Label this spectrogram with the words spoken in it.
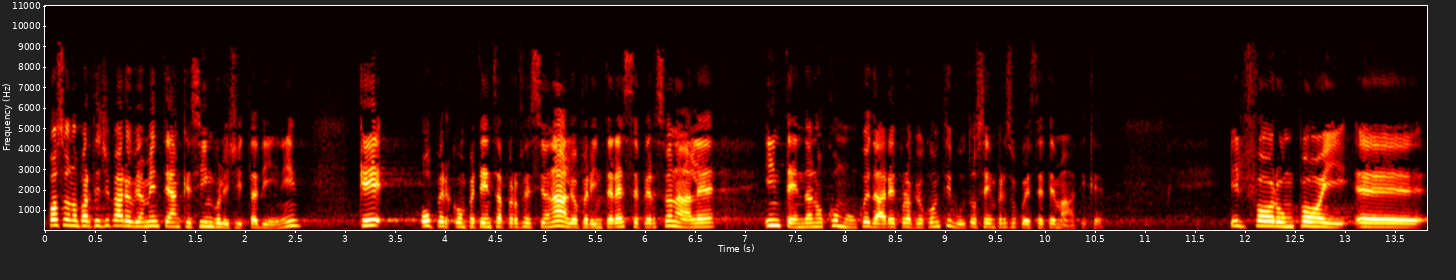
Possono partecipare ovviamente anche singoli cittadini che o per competenza professionale o per interesse personale intendano comunque dare il proprio contributo sempre su queste tematiche. Il forum poi eh,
